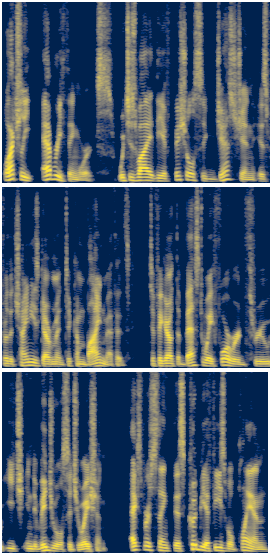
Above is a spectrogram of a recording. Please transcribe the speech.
Well, actually, everything works, which is why the official suggestion is for the Chinese government to combine methods to figure out the best way forward through each individual situation. Experts think this could be a feasible plan,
